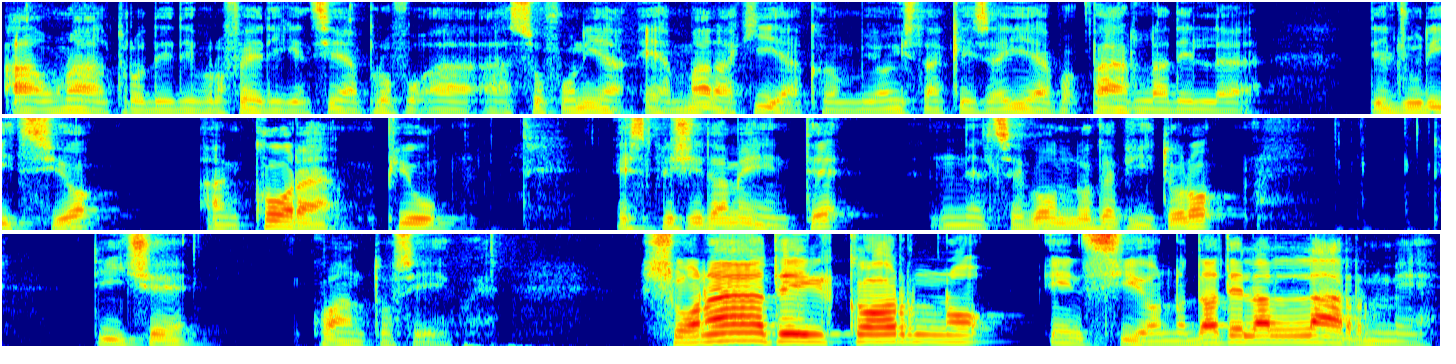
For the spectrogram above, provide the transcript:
ha un altro dei, dei profeti che insieme a, Profo, a, a, Sofonia e a Malachia, come abbiamo visto anche Isaia, parla del, del giudizio ancora più esplicitamente, nel secondo capitolo dice quanto segue. Suonate il corno in Sion, date l'allarme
